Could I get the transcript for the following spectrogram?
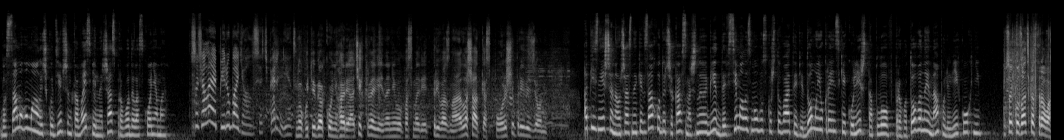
бо з самого маличку дівчинка весь вільний час проводила з конями. Сначала я перебоялась, а теперь нет. Ну, у тебя конь горячих кровей, на него посмотреть, привозная. Лошадка с Польши привезенная. А пізніше на учасників заходу чекав смачний обід, де всі мали змогу скуштувати відомий український куліш та плов, приготований на польовій кухні. Це козацька страва.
